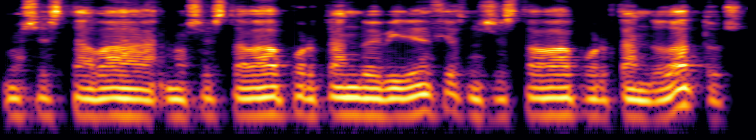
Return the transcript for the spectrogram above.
nos estaba, nos estaba aportando evidencias, nos estaba aportando datos.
